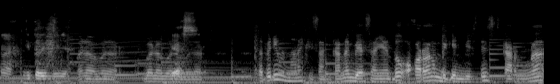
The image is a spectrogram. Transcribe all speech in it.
Nah, gitu intinya. Benar-benar, benar-benar. Yes. benar. Tapi ini menarik sih San, karena biasanya tuh orang bikin bisnis karena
